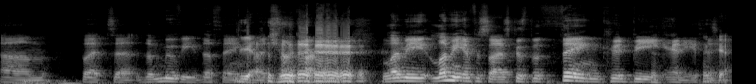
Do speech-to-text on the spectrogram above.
Um, but uh, the movie, The Thing, Yeah. let me let me emphasize because the thing could be anything. Yeah.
